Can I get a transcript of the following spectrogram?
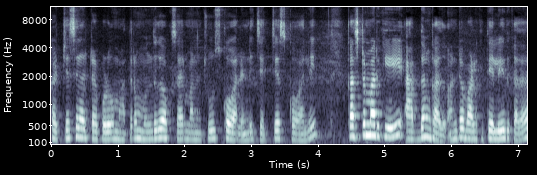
కట్ చేసేటప్పుడు మాత్రం ముందుగా ఒకసారి మనం చూసుకోవాలండి చెక్ చేసుకోవాలి. కస్టమర్కి అర్థం కాదు. అంటే వాళ్ళకి తెలియదు కదా.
